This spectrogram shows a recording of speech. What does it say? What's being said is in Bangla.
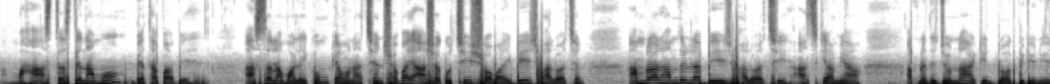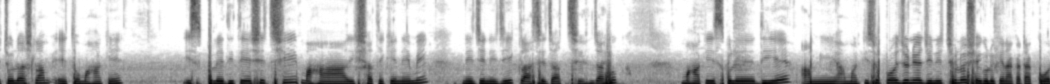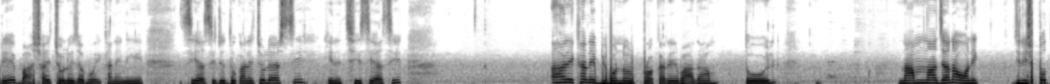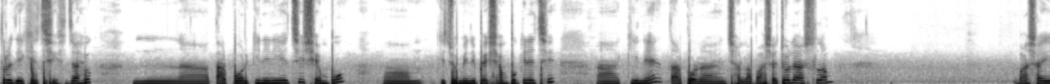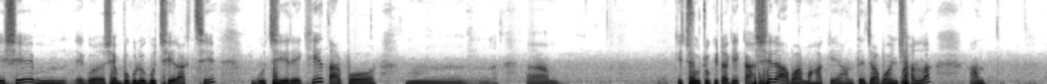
মাহা আস্তে আস্তে নামো, ব্যথা পাবে। আসসালামু আলাইকুম, কেমন আছেন সবাই? আশা করছি সবাই বেশ ভালো আছেন। আমরা আলহামদুলিল্লাহ বেশ ভালো আছি। আজকে আমি আপনাদের জন্য একটি ব্লগ ভিডিও নিয়ে চলে আসলাম। এই তো মাহাকে স্কুলে দিতে এসেছি। মাহা রিক্সা থেকে নেমে নিজে নিজেই ক্লাসে যাচ্ছে। যাই হোক মাহাকে স্কুলে দিয়ে আমি আমার কিছু প্রয়োজনীয় জিনিস ছিল সেগুলো কেনাকাটা করে বাসায় চলে যাব। এখানে নিয়ে সিয়াসিডের দোকানে চলে আসছি, কিনেছি সিয়াসিড আর এখানে বিভিন্ন প্রকারের বাদাম, তৈল, নাম না জানা অনেক জিনিসপত্র দেখেছি। যাই হোক তারপর কিনে নিয়েছি শ্যাম্পু কিছু মিনিপ্যাক শ্যাম্পু কিনেছি কিনে তারপর ইনশাল্লাহ বাসায় চলে আসলাম। বাসায় এসে শ্যাম্পুগুলো গুছিয়ে রাখছি। গুছিয়ে রেখে তারপর কিছু টুকিটাকি কাজ সেরে আবার মাহাকে আনতে যাব ইনশাল্লাহ।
